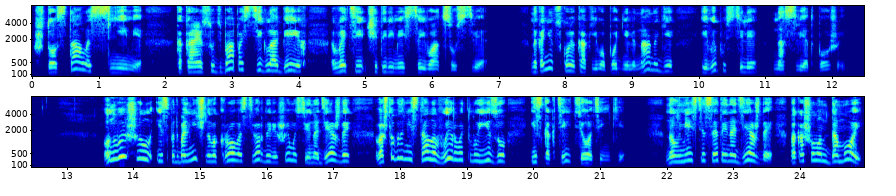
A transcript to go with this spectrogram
что стало с ними какая судьба постигла обеих в эти четыре месяца его отсутствия. Наконец кое-как его подняли на ноги и выпустили на свет Божий. Он вышел из-под больничного крова с твердой решимостью и надеждой во что бы то ни стало вырвать Луизу из когтей тетеньки. Но вместе с этой надеждой, пока шел он домой,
